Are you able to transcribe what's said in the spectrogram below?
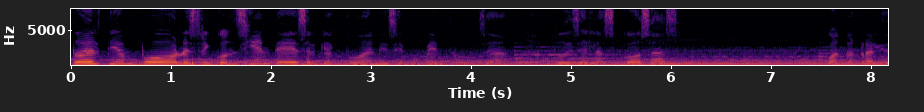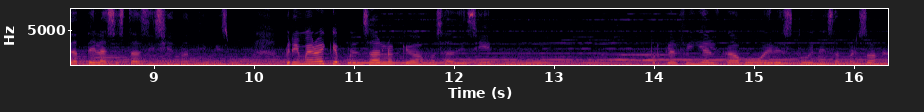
Todo el tiempo nuestro inconsciente es el que actúa en ese momento. O sea, tú dices las cosas cuando en realidad te las estás diciendo a ti mismo. Primero hay que pensar lo que vamos a decir, porque al fin y al cabo eres tú en esa persona.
